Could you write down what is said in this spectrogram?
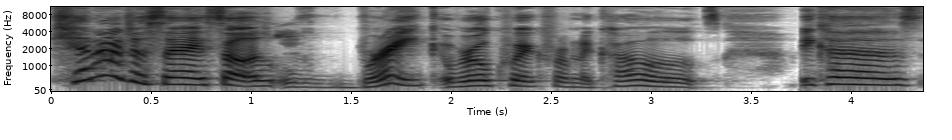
Can I just say so break real quick from the codes because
